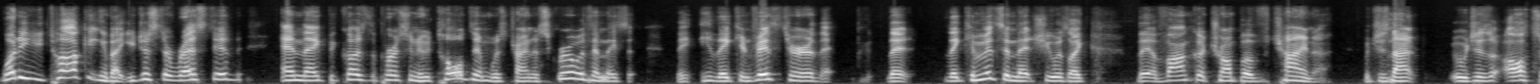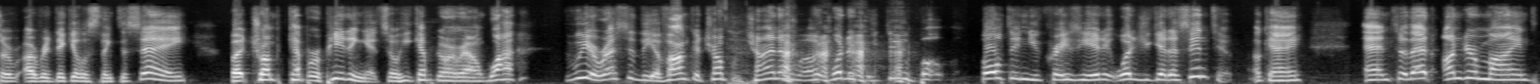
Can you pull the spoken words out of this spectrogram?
What are you talking about? You just arrested. And like because the person who told him was trying to screw with him, they they they convinced her that that they convinced him that she was like the Ivanka Trump of China, which is not which is also a ridiculous thing to say. But Trump kept repeating it, so he kept going around. Why we arrested the Ivanka Trump of China? what did we do? Bolton, you crazy idiot, what did you get us into? Okay. And so that undermined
